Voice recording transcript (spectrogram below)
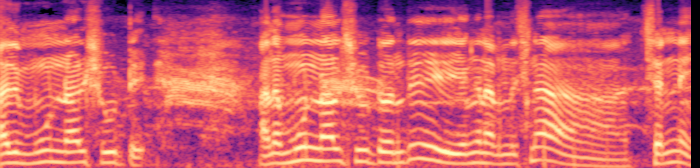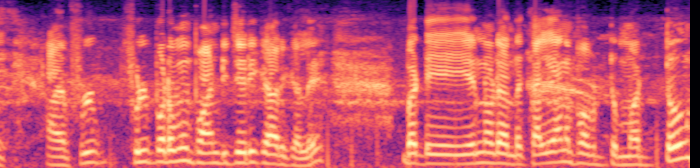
அது மூணு நாள் ஷூட்டு அந்த மூணு நாள் ஷூட் வந்து எங்கே நடந்துச்சுன்னா சென்னை. ஃபுல் ஃபுல் படமும் பாண்டிச்சேரி காரைக்கால். பட் என்னோட அந்த கல்யாண பாட்டு மட்டும்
